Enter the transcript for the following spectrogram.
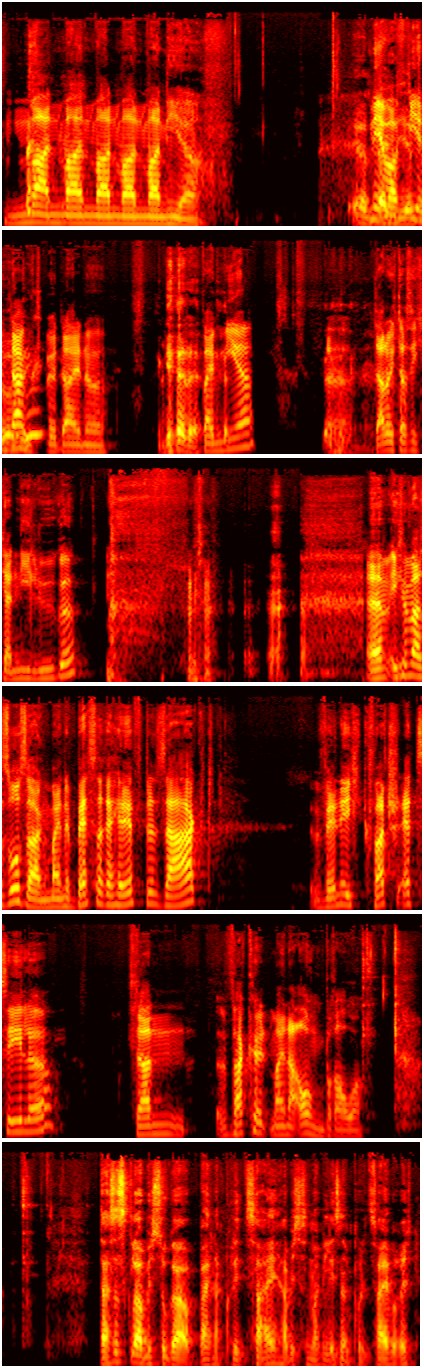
Mann, Mann, Mann, Mann, Mann, hier. Ja, nee, aber vielen Tobi? Dank für deine. Gerne. Bei mir, äh, dadurch, dass ich ja nie lüge. ähm, ich will mal so sagen, meine bessere Hälfte sagt, wenn ich Quatsch erzähle, dann wackelt meine Augenbraue. Das ist, glaube ich, sogar bei einer Polizei, habe ich das mal gelesen im Polizeibericht,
